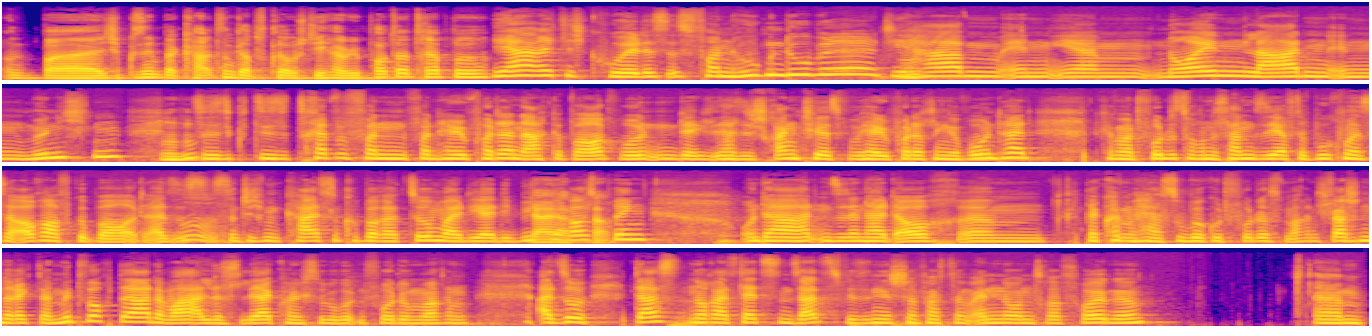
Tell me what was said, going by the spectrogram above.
Und bei, ich habe gesehen, bei Carlton gab es, glaube ich, die Harry Potter-Treppe. Ja, richtig cool. Das ist von Hugendubel. Die mhm. haben in ihrem neuen Laden in München mhm. also diese Treppe von, von Harry Potter nachgebaut, wo die, die Schranktür ist, wo Harry Potter drin gewohnt hat. Da kann man Fotos machen, das haben sie auf der Buchmesse auch aufgebaut. Also oh. es ist natürlich mit Carlsen Kooperation, weil die ja die Bücher ja, ja, rausbringen. Und da hatten sie dann halt auch, ähm, da konnte man ja super gut Fotos machen. Ich war schon direkt am Mittwoch da, da war alles leer, konnte ich super gut ein Foto machen. Also das noch als letzten Satz, wir sind jetzt schon fast am Ende unserer Folge. Ähm,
